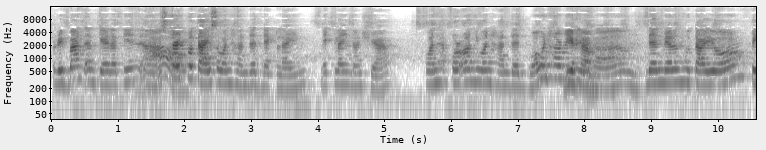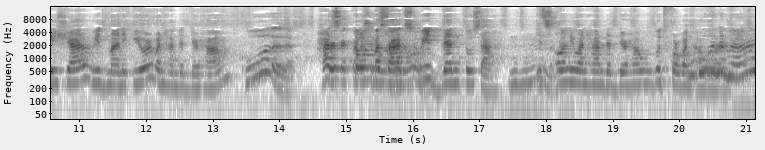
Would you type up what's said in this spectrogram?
reband and keratin. Ah, Wow. start po tayo sa 100 neckline. Neckline lang siya. One, for only 100 wow, 100 dirham. dirham. Then, meron po tayong facial with manicure, 100 dirham. Cool! Hot Perfect stone massage ano. with Ventusa. Mhm. It's only 100 dirham, good for one Oo hour. naman.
